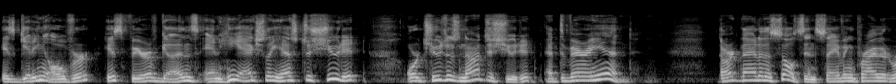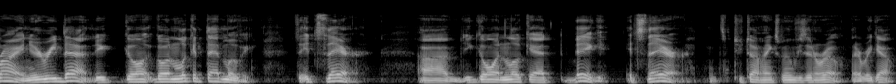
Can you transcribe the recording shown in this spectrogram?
is getting over his fear of guns and he actually has to shoot it or chooses not to shoot it at the very end. Dark night of the soul in saving private ryan. You read that. You go, go and look at that movie. It's there. Uh, you go and look at big. It's there. It's two tom hanks movies in a row. There we go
